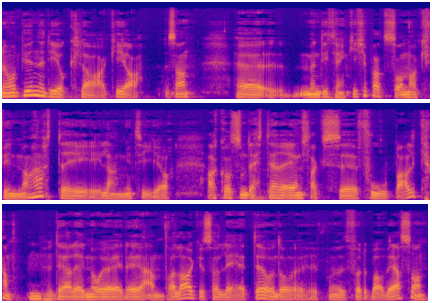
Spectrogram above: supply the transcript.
nå begynner de å klage, ja. Sånn. Men de tenker ikke på at sånn har kvinner hatt det i lange tider. Akkurat som dette er en slags eh, fotballkamp, mm. der det nå er det andre laget som leder, og da får det bare være sånn.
